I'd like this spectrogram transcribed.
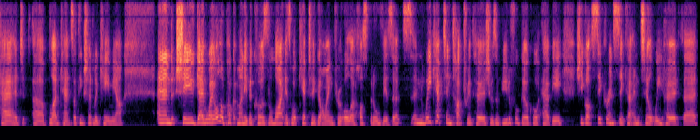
had uh, blood cancer. I think she had leukemia. And she gave away all her pocket money because the light is what kept her going through all her hospital visits. And we kept in touch with her. She was a beautiful girl called Abby. She got sicker and sicker until we heard that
